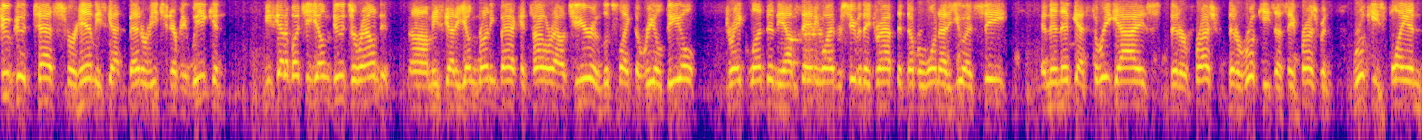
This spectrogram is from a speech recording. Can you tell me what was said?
two good tests for him. He's gotten better each and every week, and he's got a bunch of young dudes around him. Um, he's got a young running back in Tyler Allgeier who looks like the real deal. Drake London, the outstanding wide receiver they drafted, number one out of USC. And then they've got three guys that are fresh, that are rookies. I say freshmen, rookies playing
